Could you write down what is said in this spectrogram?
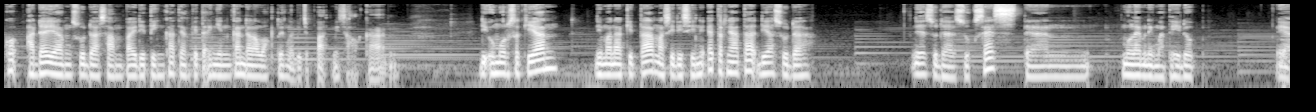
kok ada yang sudah sampai di tingkat yang kita inginkan dalam waktu yang lebih cepat. Misalkan di umur sekian di mana kita masih di sini eh ternyata dia sudah dia sudah sukses dan mulai menikmati hidup. Ya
